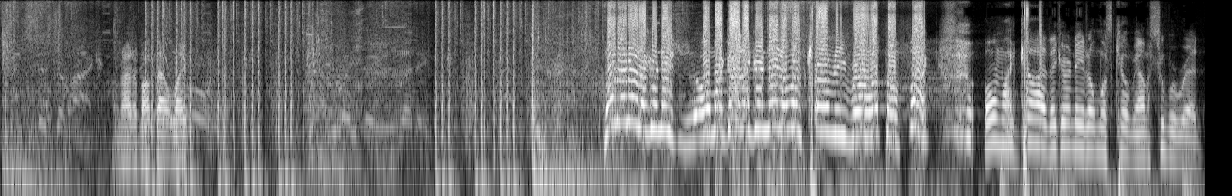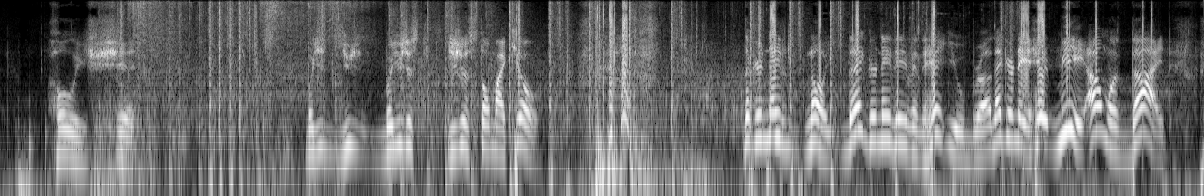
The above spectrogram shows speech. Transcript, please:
System hack. I'm not about that life. No, no, no, that grenade! Oh my god, that grenade almost killed me, bro! What the fuck? Oh my god, that grenade almost killed me. I'm super red. Holy shit. But you, you, but you just, you just stole my kill. the grenade, no, that grenade didn't even hit you, bro. That grenade hit me. I almost died.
